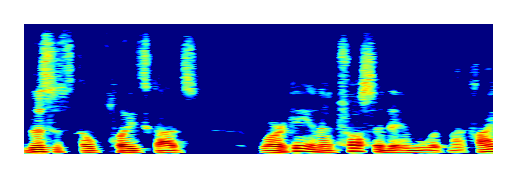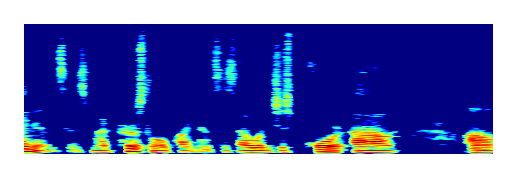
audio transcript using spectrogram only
this is a place God's working, and I trusted Him with my finances, my personal finances. I would just pour out uh,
